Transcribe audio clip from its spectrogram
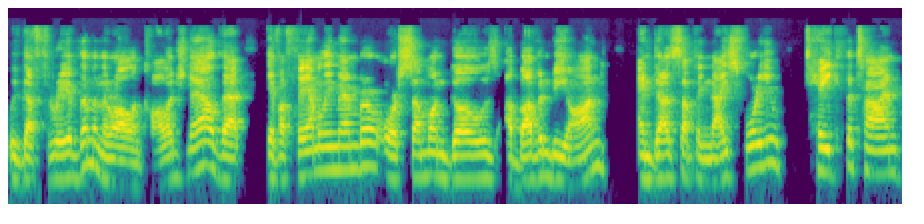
We've got three of them, and they're all in college now. That if a family member or someone goes above and beyond and does something nice for you, take the time,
